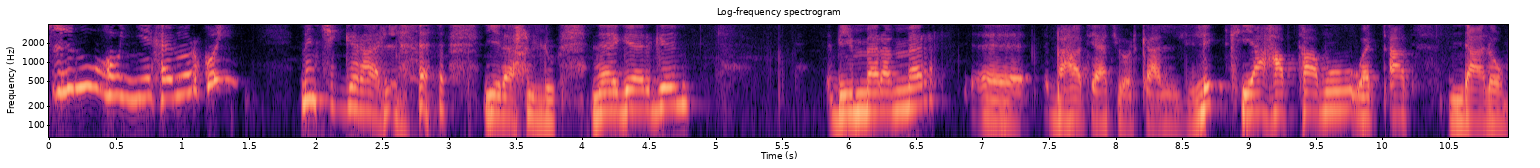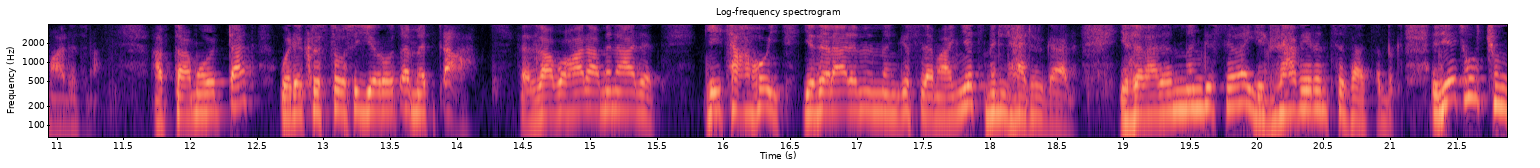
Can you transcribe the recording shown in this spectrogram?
ጥሩ ሆኜ ከኖርኩኝ ምን ችግር አለ? ይላሉ። ነገር ግን ቢመረመር በኃጢአት ይወድቃል። ልክ ያ ሀብታሙ ወጣት እንዳለው ማለት ነው ሀብታሙ ወጣት ወደ ክርስቶስ እየሮጠ መጣ። ከዛ በኋላ ምን አለ? ጌታ ሆይ የዘላለምን መንግስት ለማግኘት ምን ላደርጋለ የዘላለምን መንግስት የእግዚአብሔርን ትእዛዝ ጠብቅ። እንዴቶቹን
